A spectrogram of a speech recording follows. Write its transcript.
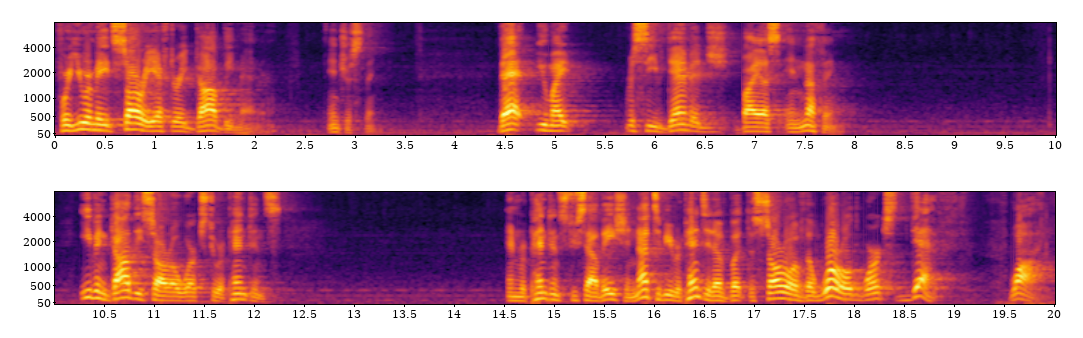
For you were made sorry after a godly manner. Interesting. That you might receive damage by us in nothing. Even godly sorrow works to repentance, and repentance to salvation, not to be repented of, but the sorrow of the world works death. Why?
